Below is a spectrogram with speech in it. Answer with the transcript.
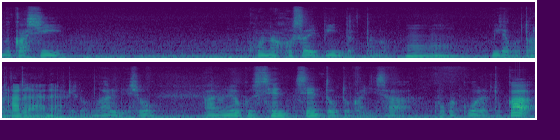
昔こんな細い瓶だったの。うんうん。見たことあると思うんだけどあるでしょ？あのよく銭銭湯とかにさコカ・コーラとか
